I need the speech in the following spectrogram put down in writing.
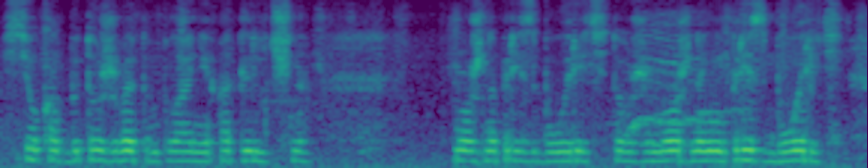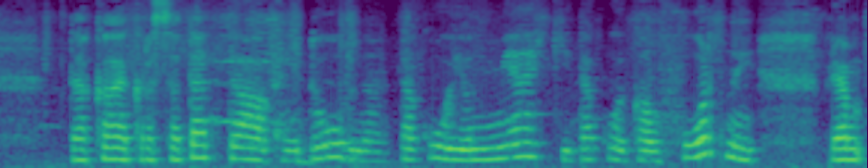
все как бы тоже в этом плане отлично. Можно присборить тоже, можно не присборить. Такая красота, так удобно, такой он мягкий, такой комфортный, прям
